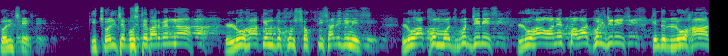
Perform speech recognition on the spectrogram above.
চলছে? কি চলছে বুঝতে পারবেন না? লোহা কিন্তু খুব শক্তিশালী জিনিস। লোহা খুব মজবুত জিনিস। লোহা অনেক পাওয়ারফুল জিনিস। কিন্তু লোহার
